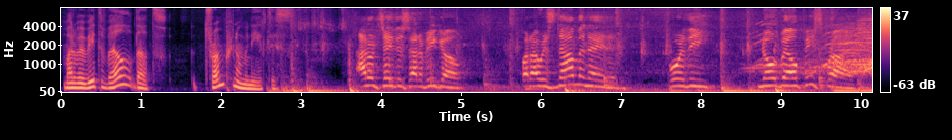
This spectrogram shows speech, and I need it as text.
maar we weten wel dat Trump genomineerd is. I don't say this out of ego, but I was nominated for the Nobel Peace Prize.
